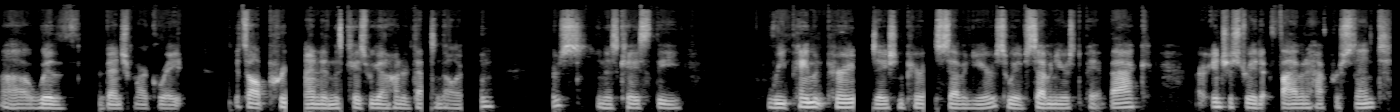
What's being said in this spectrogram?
uh, with the benchmark rate. It's all pre-planned. In this case, we got $100,000 loan. In this case, the repayment periodization period is seven years. So we have seven years to pay it back. Our interest rate at 5.5%.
